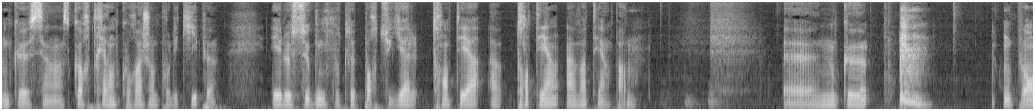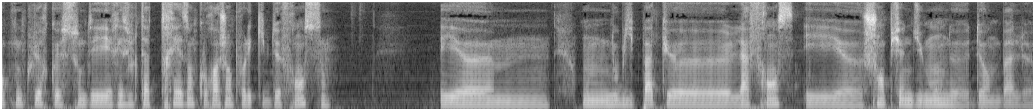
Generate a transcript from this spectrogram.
Donc euh, c'est un score très encourageant pour l'équipe. Et le second contre le Portugal 31 à, 31 à 21. Pardon. Euh, donc, on peut en conclure que ce sont des résultats très encourageants pour l'équipe de France. Et on n'oublie pas que la France est championne du monde de handball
